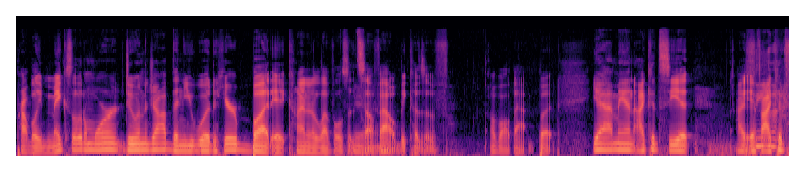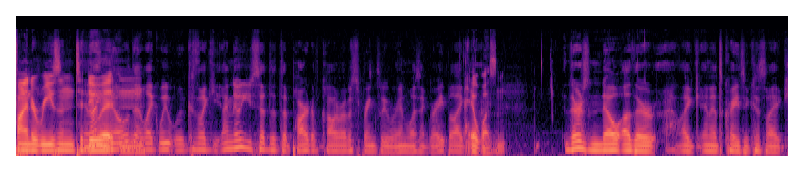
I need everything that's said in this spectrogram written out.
probably makes a little more doing a job than you would here, but it kind of levels itself Yeah. out because of of all that. But yeah, man, I could see it. I, if See, I and I- could find a reason to do I it, know that like we because like I know you said that the part of Colorado Springs we were in wasn't great, but like it wasn't. There's no other like, and it's crazy because like,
